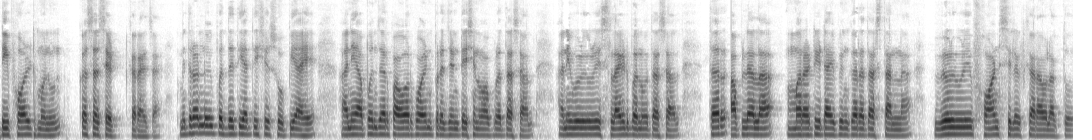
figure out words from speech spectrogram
डिफॉल्ट म्हणून कसं सेट करायचा आहे. मित्रांनो ही पद्धती अतिशय सोपी आहे आणि आपण जर पॉवर पॉईंट प्रेझेंटेशन वापरत असाल आणि वेळोवेळी स्लाईड बनवत असाल तर आपल्याला मराठी टायपिंग करत असताना वेळोवेळी फॉन्ट सिलेक्ट करावा लागतो.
